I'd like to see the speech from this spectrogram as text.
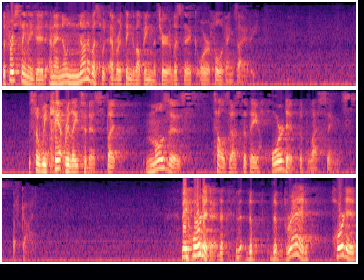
The first thing they did, and I know none of us would ever think about being materialistic or full of anxiety. So we can't relate to this, but Moses tells us that they hoarded the blessings of God. They hoarded it. The, the, the bread hoarded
